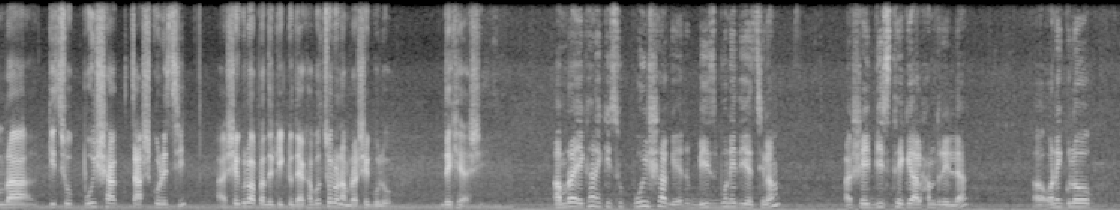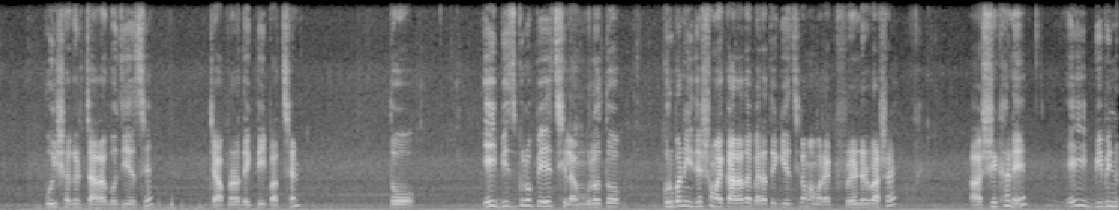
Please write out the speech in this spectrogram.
আমরা কিছু পুঁই শাক চাষ করেছি, আর সেগুলো আপনাদেরকে একটু দেখাবো। চলুন আমরা সেগুলো দেখে আসি। আমরা এখানে কিছু পুঁই শাকের বীজ বুনে দিয়েছিলাম, আর সেই বীজ থেকে আলহামদুলিল্লাহ অনেকগুলো পুঁই শাকের চারা গজিয়েছে, যা আপনারা দেখতেই পাচ্ছেন। তো এই বীজগুলো পেয়েছিলাম মূলত কুরবানি ঈদের সময় কারাদা বেড়াতে গিয়েছিলাম আমার এক ফ্রেন্ডের বাসায়। সেখানে এই বিভিন্ন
